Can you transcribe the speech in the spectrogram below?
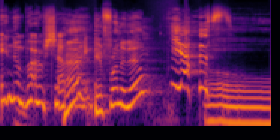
in the barbershop. Huh? Like, In front of them? yes. oh,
